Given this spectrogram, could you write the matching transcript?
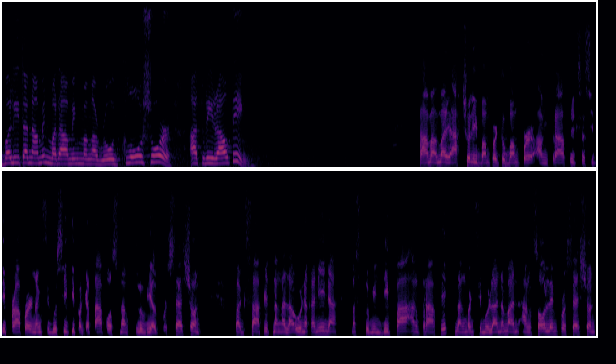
Balita namin maraming mga road closure at rerouting. Tama, May. Actually, bumper to bumper ang traffic sa city proper ng Cebu City pagkatapos ng fluvial procession. Pagsapit ng alauna kanina, mas tumindi pa ang traffic nang magsimula naman ang solemn procession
